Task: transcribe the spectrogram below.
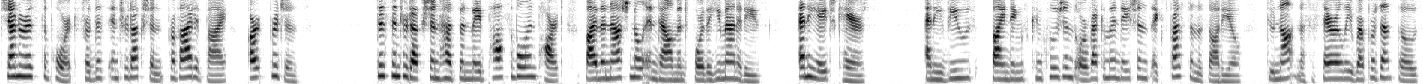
Generous support for this introduction provided by Art Bridges. This introduction has been made possible in part by the National Endowment for the Humanities, NEH Cares. Any views, findings, conclusions, or recommendations expressed in this audio do not necessarily represent those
